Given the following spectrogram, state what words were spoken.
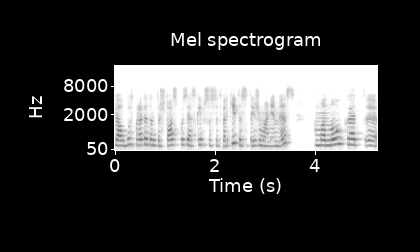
galbūt pradedant iš tos pusės, kaip susitvarkyti su tais žmonėmis, manau, kad e,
